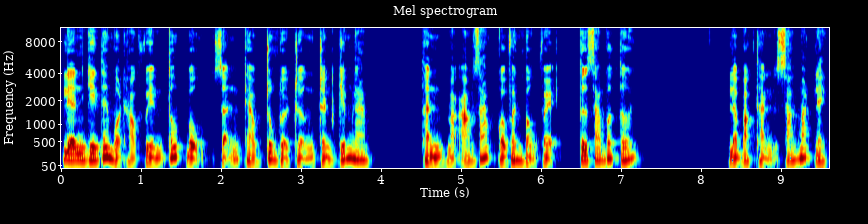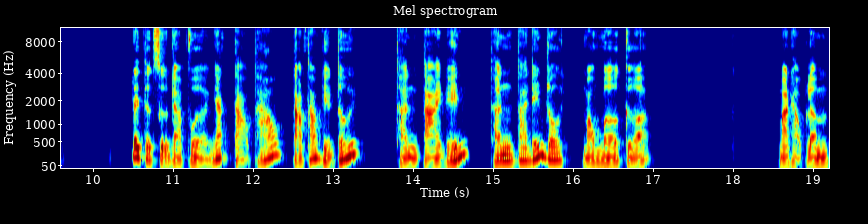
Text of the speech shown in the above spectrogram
Liền nhìn thấy một học viên tốt bụng dẫn theo trung đội trưởng Trần Kiếm Nam, thần mặc áo giáp của Vân Mộng vệ từ xa bước tới. Lâm Bắc Thần sáng mắt lên. Đây thực sự là vừa nhắc Tào Tháo, Tào Tháo liền tới. Thần tài đến, thần tài đến rồi, mau mở cửa. Mạn học lâm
